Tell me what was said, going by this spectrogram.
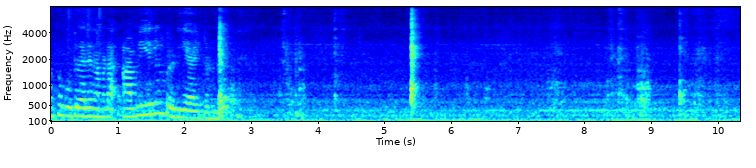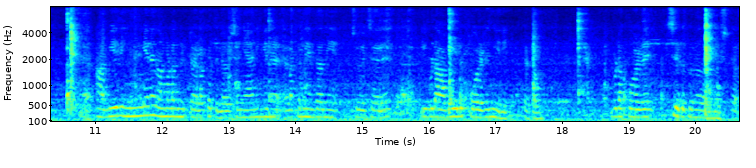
അപ്പോൾ കൂട്ടുകാരെ നമ്മുടെ അവിയലും റെഡി ആയിട്ടുണ്ട്. അവിയൽ ഇങ്ങനെ നമ്മളങ്ങ് ഇട്ട് ഇളക്കത്തില്ല. പക്ഷെ ഞാനിങ്ങനെ ഇളക്കുന്നത് എന്താണെന്ന് ചോദിച്ചാൽ ഇവിടെ അവിയൽ കുഴഞ്ഞിരിക്കണം കേട്ടോ. ഇവിടെ കുഴച്ചെടുക്കുന്നതാണ് ഇഷ്ടം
